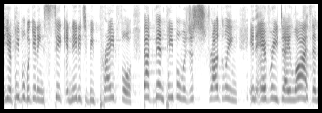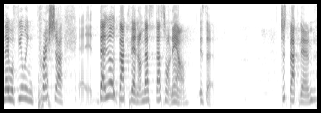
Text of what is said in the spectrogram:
you know, people were getting sick and needed to be prayed for. Back then, people were just struggling in everyday life and they were feeling pressure. Eh, that was back then. Mean, that's, that's not now, is it? Just back then.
